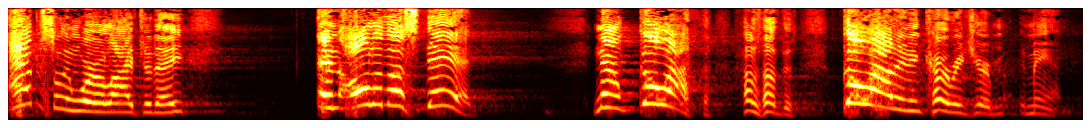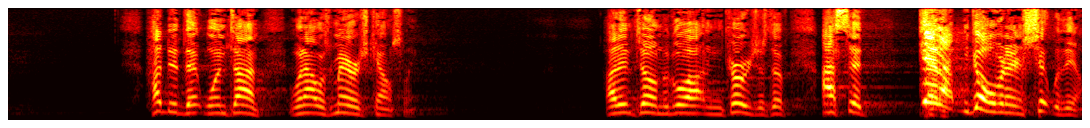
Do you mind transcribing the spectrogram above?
Absalom were alive today and all of us dead. Now go out. I love this. Go out and encourage your men. I did that one time when I was marriage counseling. I didn't tell them to go out and encourage stuff. I said, get up and go over there and sit with them.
